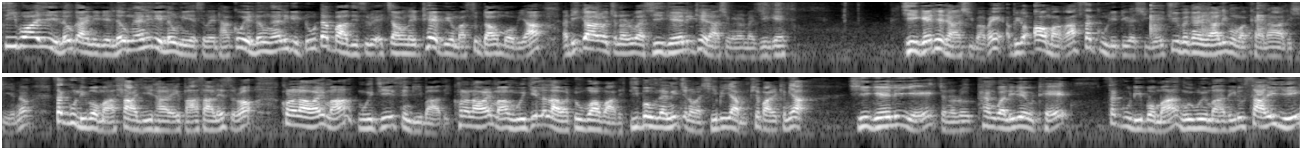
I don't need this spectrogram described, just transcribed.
စီးပွားရေးလုပ်ကိုင်နေတဲ့လုပ်ငန်းလေးတွေလုပ်နေရဆိုရဲဒါကိုယ့်ရဲ့လုပ်ငန်းလေးတွေတိုးတက်ပါသည်ဆိုတဲ့အကြောင်းလေးထည့်ပြီးတော့မှဆုတောင်းပေါ်ဗျာအဓိကတော့ကျွန်တော်တို့ကရေခဲလေးထည့်တာရှိမယ်နော်ရေခဲ ရေခဲထည့်ထားရှိပါမယ်။ပြီးတော့အောက်မှာကစက်ကူလေးတစ်ရွက်ရှိတယ်။ကျွေးပကံရားလေးပေါ်မှာခံထားတာရှိတယ်နော်။စက်ကူလေးပေါ်မှာစာရေးထားတယ်။ဘာစာလဲဆိုတော့ခုနလပိုင်းမှာငွေကြေးအဆင်ပြေပါသည်။ခုနလပိုင်းမှာငွေကြေးလက်လာပါတိုးပွားပါသည်။ဒီပုံစံလေးကျွန်တော်ရေးပေးရမှာဖြစ်ပါတယ်ခင်ဗျ။ရေခဲလေးရဲ့ကျွန်တော်တို့ဖန်ကွက်လေးတွေကိုထည့်စက်ကူလေးပေါ်မှာငွေဝင်ပါသည်လို့စာလေးရေး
